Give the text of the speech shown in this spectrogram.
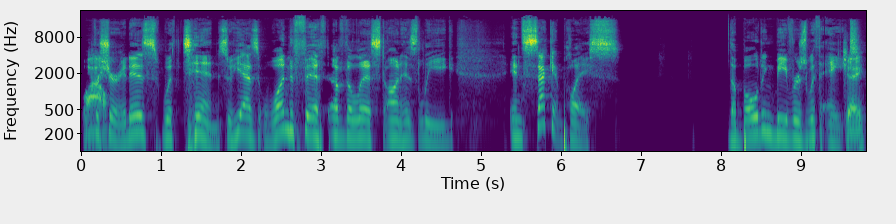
Wow. For sure. It is with 10. So he has one fifth of the list on his league. In second place, the Bolding Beavers with eight. Okay.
